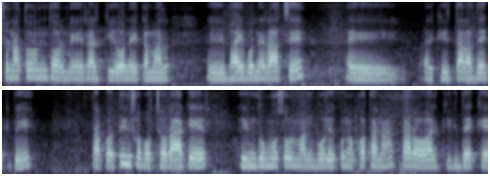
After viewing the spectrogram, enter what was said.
সনাতন ধর্মের আর কি অনেক আমার ভাই বোনের আছে এই আর কি তারা দেখবে। তারপর তিনশো বছর আগের হিন্দু মুসলমান বলে কোনো কথা না, তারাও আর কি দেখে।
